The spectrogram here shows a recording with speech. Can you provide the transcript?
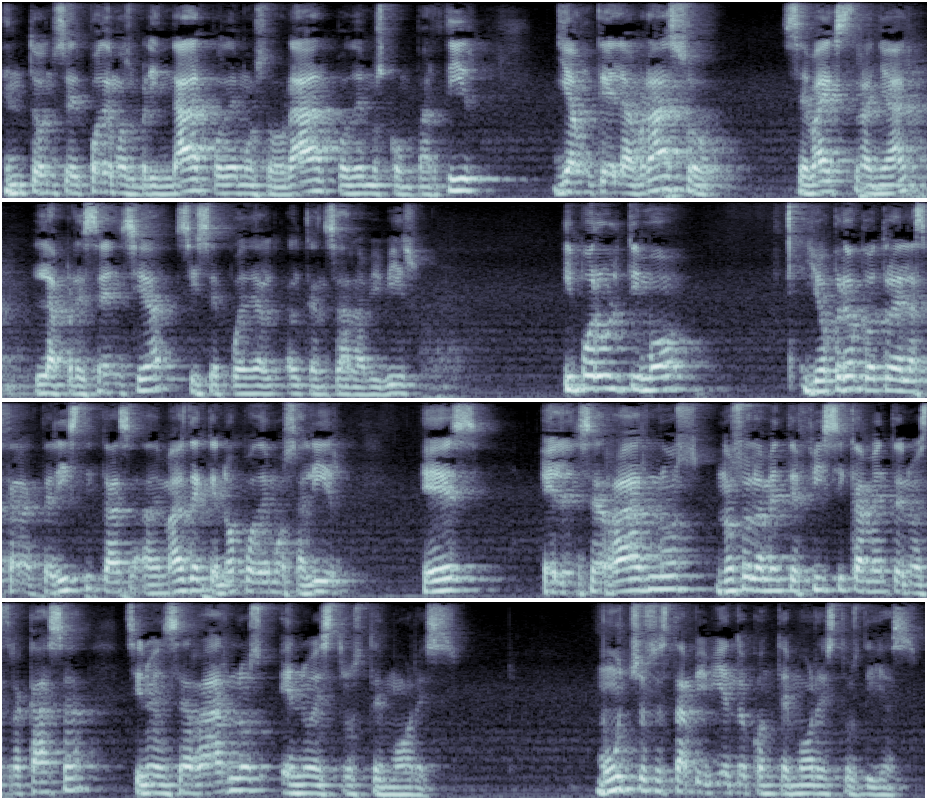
Entonces podemos brindar, podemos orar, podemos compartir. Y aunque el abrazo se va a extrañar, la presencia sí se puede alcanzar a vivir. Y por último, yo creo que otra de las características, además de que no podemos salir, es el encerrarnos no solamente físicamente en nuestra casa, sino encerrarnos en nuestros temores. Muchos están viviendo con temor estos días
